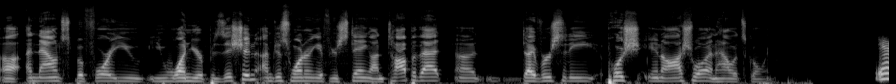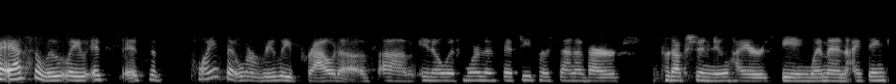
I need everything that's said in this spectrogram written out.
uh, announced before you you won your position. I'm just wondering if you're staying on top of that uh, diversity push in Oshawa and how it's going. Yeah, absolutely. It's it's a point that we're really proud of. Um, you know, with more than 50% of our production new hires being women, I think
